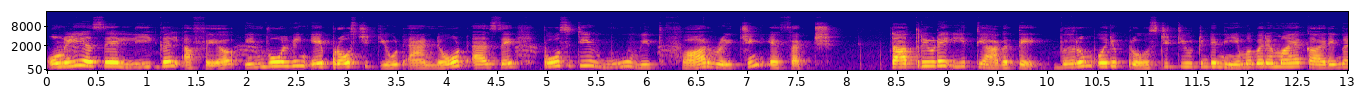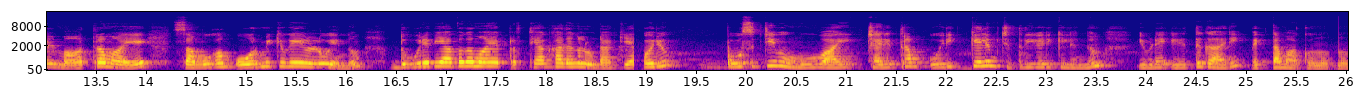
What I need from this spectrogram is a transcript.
only as a legal affair involving a prostitute and not as a positive move with far-reaching effect. താത്രിയുടെ ഈ ത്യാഗത്തെ വെറും ഒരു പ്രോസ്റ്റിറ്റ്യൂട്ടിന്റെ നിയമപരമായ കാര്യങ്ങൾ മാത്രമായേ സമൂഹം ഓർമ്മിക്കുകയുള്ളൂ എന്നും ദൂരവ്യാപകമായ പ്രത്യാഘാതങ്ങൾ ഉണ്ടാക്കിയ ഒരു പോസിറ്റീവ് മൂവായി ചരിത്രം ഒരിക്കലും ചിത്രീകരിക്കില്ലെന്നും ഇവിടെ എഴുത്തുകാരി വ്യക്തമാക്കുന്നു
